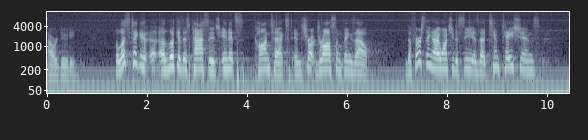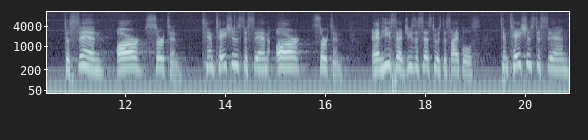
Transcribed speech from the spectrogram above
our duty. So let's take a, a look at this passage in its context and draw some things out. The first thing that I want you to see is that temptations to sin are certain. Temptations to sin are certain. And he said, Jesus says to his disciples, temptations to sin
